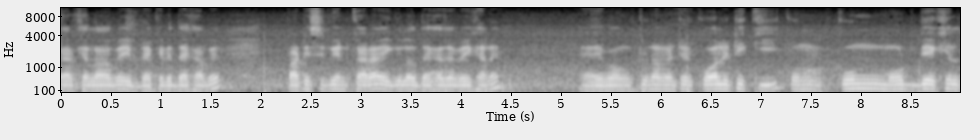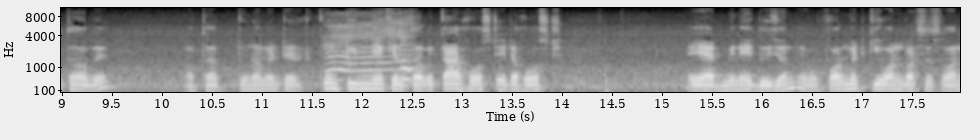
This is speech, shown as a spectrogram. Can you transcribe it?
কার খেলা হবে, এই ব্র্যাকেটে দেখাবে। পার্টিসিপেন্ট কারা এগুলো দেখা যাবে এখানে। এবং টুর্নামেন্টের কোয়ালিটি কি, কোন কোন মোড দিয়ে খেলতে হবে, অর্থাৎ টুর্নামেন্টের কোন টিম নিয়ে খেলতে হবে, কার হোস্ট এটা হোস্ট এই অ্যাডমিন এই দুইজন, এবং ফরম্যাট কি one versus one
